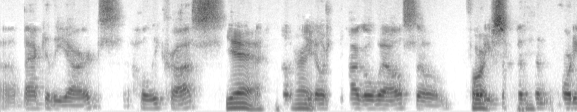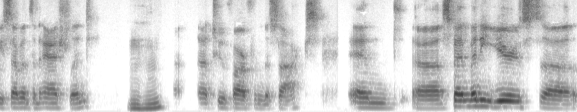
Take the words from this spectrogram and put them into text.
uh, back of the yards, Holy Cross. Yeah, right. You know Chicago well, so 47th and, 47th and Ashland, mm-hmm. not, not, too far from the Sox, and uh, spent many years uh,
